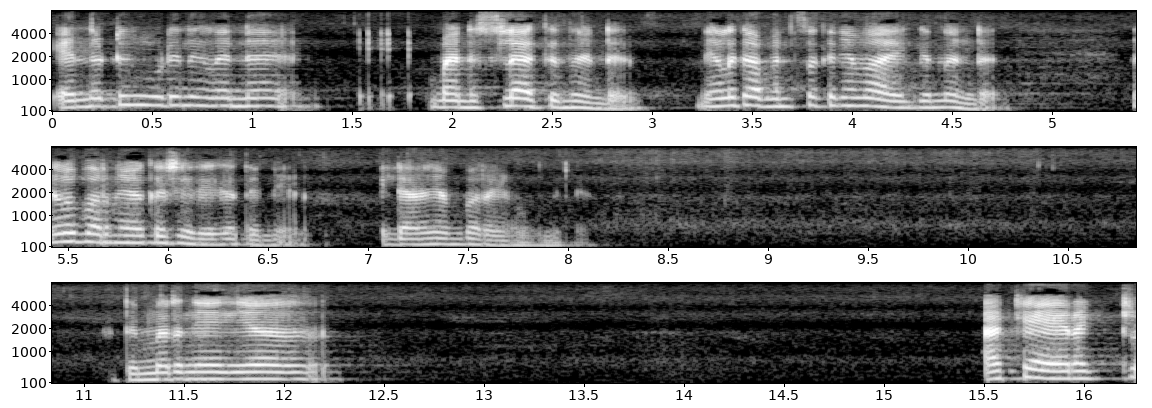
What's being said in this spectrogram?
എന്നിട്ടും കൂടി നിങ്ങൾ എന്നെ മനസ്സിലാക്കുന്നുണ്ട്. നിങ്ങൾ കമന്റ്സ് ഒക്കെ ഞാൻ വായിക്കുന്നുണ്ട്. നിങ്ങൾ പറഞ്ഞതൊക്കെ ശരിയൊക്കെ തന്നെയാണ്. ഇല്ലാതെ ഞാൻ പറയണമെന്നില്ല സത്യം പറഞ്ഞു കഴിഞ്ഞാ ആ ക്യാരക്ടർ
